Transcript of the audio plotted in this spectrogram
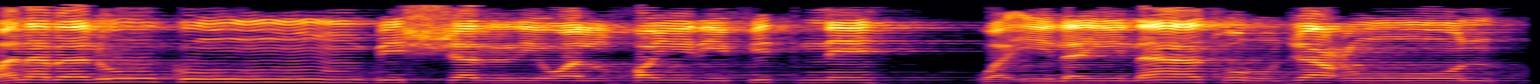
ونبلوكم بالشر والخير فتنه وإلينا ترجعون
